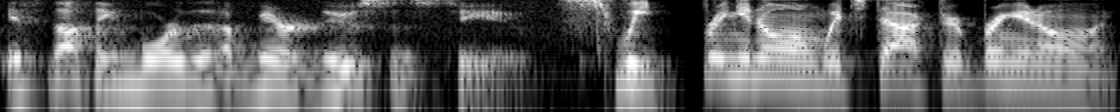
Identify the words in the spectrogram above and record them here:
it's nothing more than a mere nuisance to you. Sweet, bring it on, witch doctor, bring it on.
